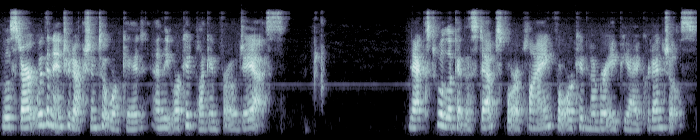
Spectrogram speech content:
We'll start with an introduction to ORCID and the ORCID plugin for OJS. Next, we'll look at the steps for applying for ORCID member API credentials.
